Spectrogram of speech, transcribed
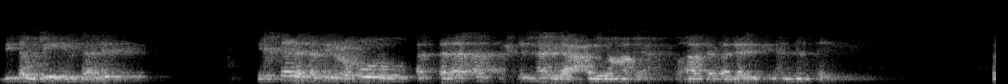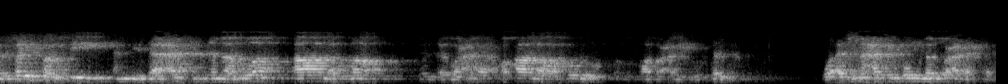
بتوجيه ثالث اختلفت العقول الثلاثة احتجنا إلى عقل رابع وهكذا لا يمكن أن ننتهي. فالفيصل في النزاعات إنما هو قال الله جل وعلا وقال رسوله صلى الله عليه وسلم وأجمعت الأمة على كذا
